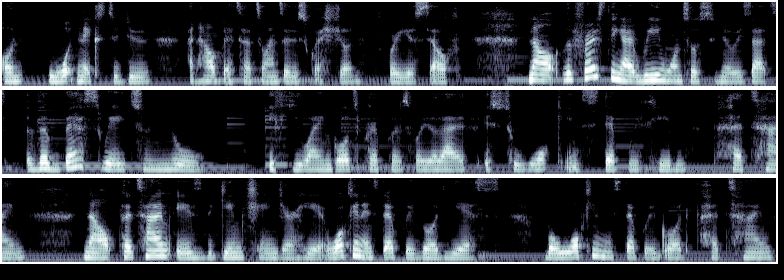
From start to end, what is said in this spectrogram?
on what next to do and how better to answer this question for yourself. Now, the first thing I really want us to know is that the best way to know if you are in God's purpose for your life is to walk in step with Him per time. Now, per time is the game changer here. Walking in step with God, yes, but walking in step with God per time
